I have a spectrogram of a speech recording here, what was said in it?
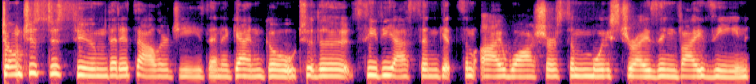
Don't just assume that it's allergies and again go to the CVS and get some eye wash or some moisturizing Visine.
